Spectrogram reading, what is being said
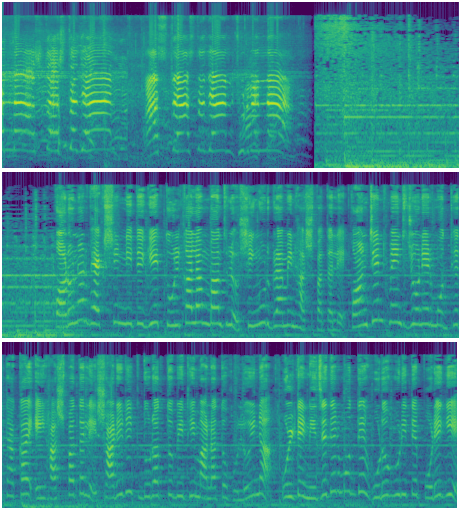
ছুটবেন না আস্তে আস্তে যান আস্তে আস্তে যান ছুটবেন না। করোনার ভ্যাকসিন নিতে গিয়ে তুলকালাম বাঁধল সিঙ্গুর গ্রামীণ হাসপাতালে। কন্টেনমেন্ট জোনের মধ্যে থাকা এই হাসপাতালে শারীরিক দূরত্ব বিধি মানাতো হলোই না। উল্টে নিজেদের মধ্যে হুড়োহুড়িতে পড়ে গিয়ে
